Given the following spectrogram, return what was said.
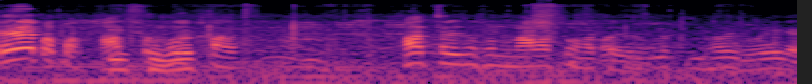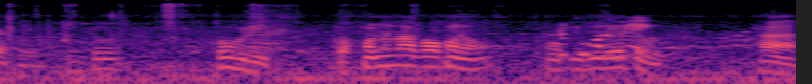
এ পাপা হাত সুন্দর। হাত- হাত ছাড়িয়ে শোনো, নামার সময় হাত ছাড়িয়ে দাও। রয়ে গেছে? কিন্তু খুব রিস্ক কখনো না কখনো প্রকৃতির হ্যাঁ।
